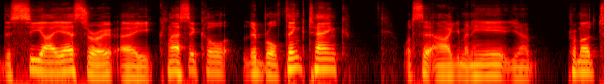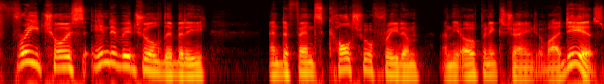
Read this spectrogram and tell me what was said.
the CIS are a classical liberal think tank. What's their argument here? You know, promote free choice, individual liberty, and defends cultural freedom and the open exchange of ideas.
